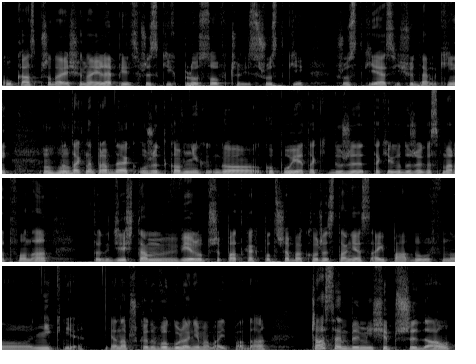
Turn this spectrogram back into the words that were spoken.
Kuka sprzedaje się najlepiej z wszystkich plusów, czyli z szóstki szóstki S i siódemki, mhm. no tak naprawdę jak użytkownik go kupuje taki duży, takiego dużego smartfona, to gdzieś tam w wielu przypadkach potrzeba korzystania z iPadów, no niknie. Ja na przykład w ogóle nie mam iPada. Czasem by mi się przydał,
